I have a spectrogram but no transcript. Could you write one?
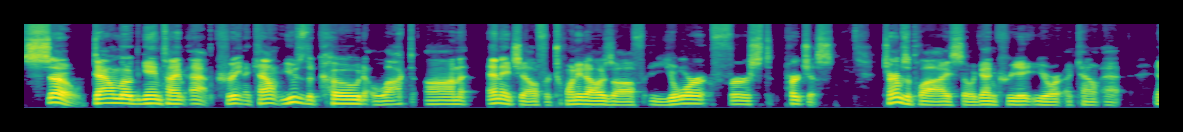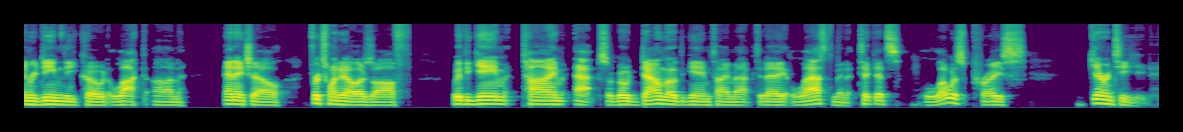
So, download the Game Time app, create an account, use the code locked on NHL for $20 off your first purchase. Terms apply. So, again, create your account at and redeem the code locked on NHL for $20 off with the Game Time app. So, go download the Game Time app today. Last minute tickets, lowest price guaranteed.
